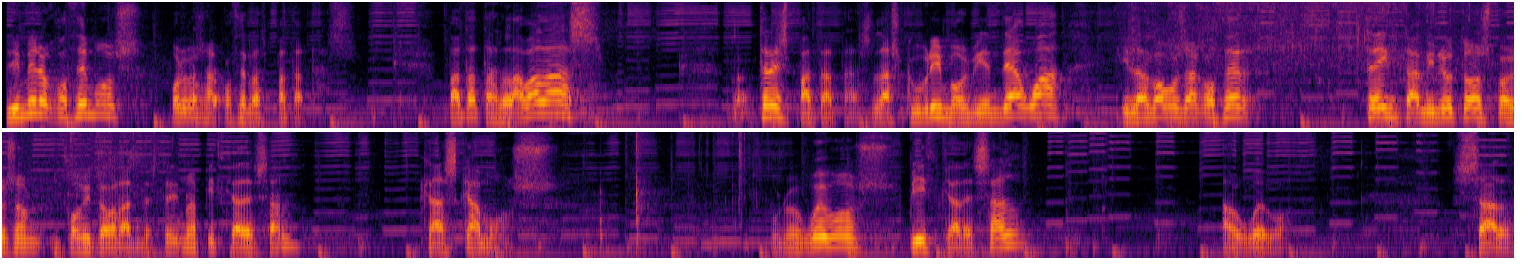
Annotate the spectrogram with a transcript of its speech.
Primero cocemos, ponemos a cocer las patatas. Patatas lavadas, tres patatas. Las cubrimos bien de agua y las vamos a cocer 30 minutos porque son un poquito grandes. Tenéis una pizca de sal, cascamos unos huevos, pizca de sal al huevo, sal,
